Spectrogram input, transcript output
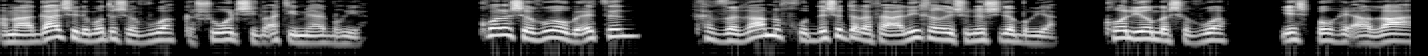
המעגל של ימות השבוע קשור אל שבעת ימי הבריאה. כל השבוע הוא בעצם חזרה מחודשת על התהליך הראשוני של הבריאה. כל יום בשבוע יש בו הערה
